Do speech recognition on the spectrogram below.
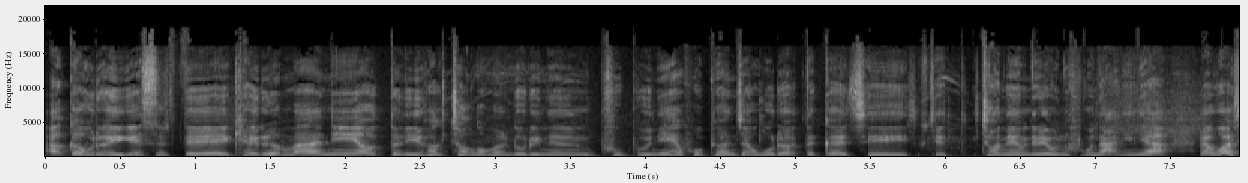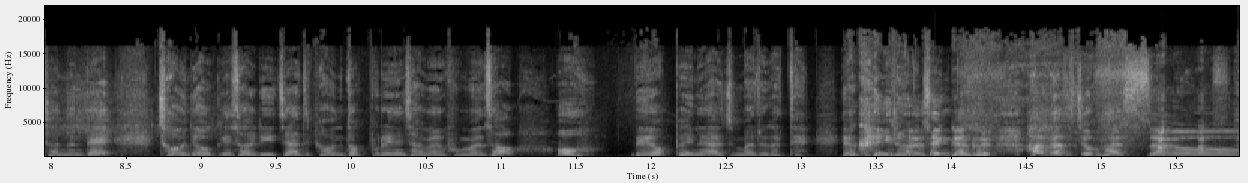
아까 우리가 얘기했을 때 게르만이 어떤 이 확천금을 노리는 부분이 보편적으로 여태까지 이제 전해 내려오는 부분 아니냐라고 하셨는데 전 여기서 리자한테 변덕 부리는 장면을 보면서 어. 내 옆에 있는 아줌마들 같아. 약간 이런 생각을 하면서 좀 봤어요.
